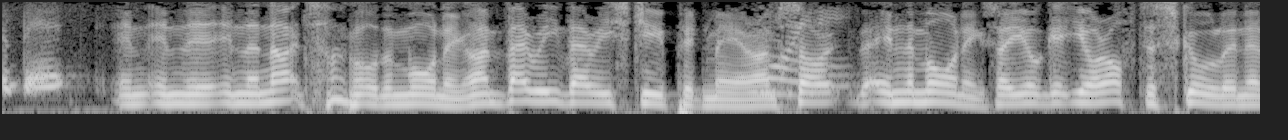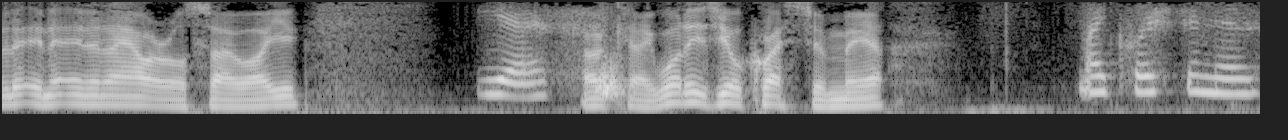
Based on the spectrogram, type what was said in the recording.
a bit. In in the in the night time or the morning? I'm very very stupid, Mia. I'm sorry. In the morning, so you'll get you're off to school in a, in, a, in an hour or so, are you? Yes. Okay. What is your question, Mia? My question is,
